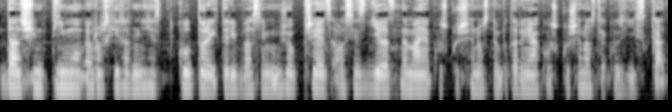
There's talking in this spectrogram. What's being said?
dalším týmům Evropských hlavních kultury, který vlastně můžou přijet a vlastně sdílet, nemá nějakou zkušenost nebo tady nějakou zkušenost jako získat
